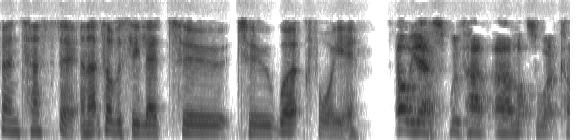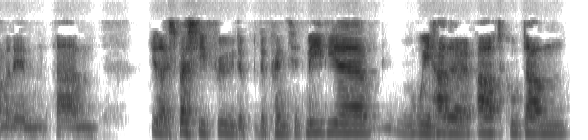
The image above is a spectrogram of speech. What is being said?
Fantastic, and that's obviously led to to work for you. Oh yes, we've had uh, lots of work coming in. Um, you know, especially through the, the printed media. We had an article done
